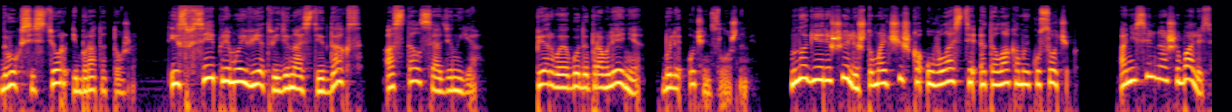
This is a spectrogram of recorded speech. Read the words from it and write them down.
двух сестер и брата тоже. Из всей прямой ветви династии Дакс остался один я. Первые годы правления были очень сложными. Многие решили, что мальчишка у власти – это лакомый кусочек. Они сильно ошибались,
